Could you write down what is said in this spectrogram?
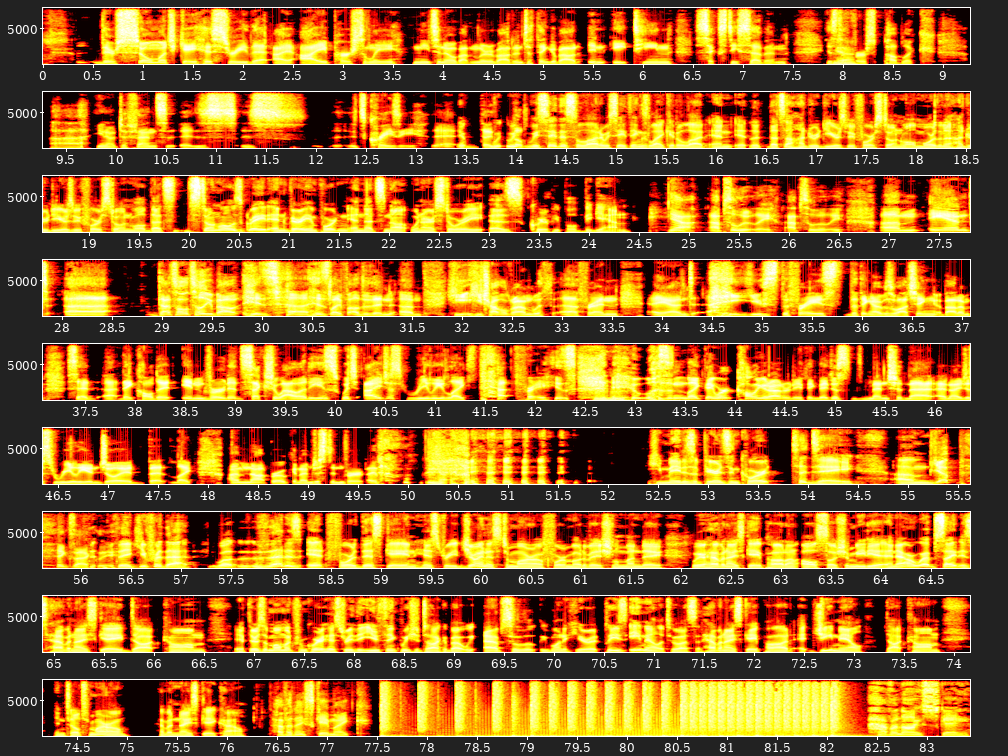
there's so much gay history that I, I personally need to know about and learn about and to think about in 1867 is Yeah. the first public uh, you know defense is is it's crazy It- the- we, we, the- we say this a lot, or we say things like it a lot, and it, that's a hundred years before Stonewall, more than a hundred years before Stonewall. That's Stonewall was great and very important, and that's not when our story as queer people began. Yeah, absolutely, absolutely. Um, and uh, that's all I'll tell you about his uh, his life. Other than um, he he traveled around with a friend, and he used the phrase. The thing I was watching about him said uh, they called it inverted sexualities, which I just really liked that phrase. Mhm. It wasn't like they weren't calling it out or anything. They just mentioned that, and I just really enjoyed that. Like I'm not broken. I'm just inverted. He made his appearance in court today. Um, yep, exactly. Thank you for that. Well, that is it for this gay in history. Join us tomorrow for Motivational Monday. We are Have a Nice Gay Pod on all social media, and our website is haveanicegay.com. If there's a moment from queer history that you think we should talk about, we absolutely want to hear it. Please email it to us at haveanicegaypod at gmail.com. Until tomorrow, have a nice gay, Kyle. Have a nice gay, Mike. Have a nice gay.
